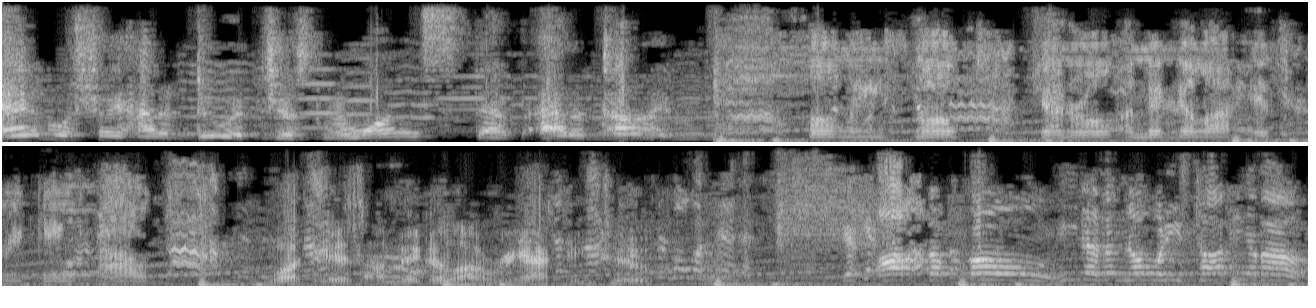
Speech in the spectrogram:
and we'll show you how to do it just one step at a time. Holy smokes, General Amygdala is freaking out. What is Amygdala reacting to? Get off the phone! He doesn't know what he's talking about.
